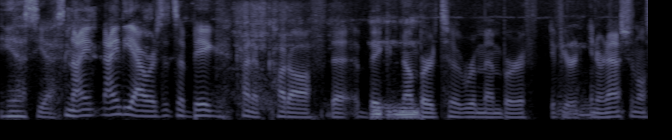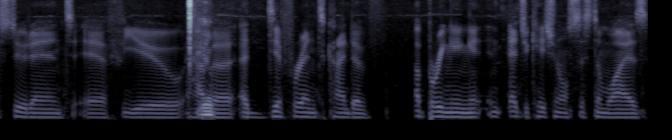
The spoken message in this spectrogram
Yes, yes. Nine, 90 hours. It's a big kind of cutoff, that a big mm-hmm. number to remember if, if you're an international student, if you have yep. a, a different kind of upbringing in educational system wise,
